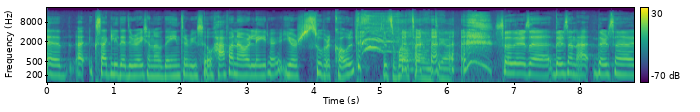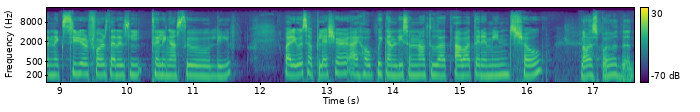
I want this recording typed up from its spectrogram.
uh, exactly the duration of the interview. So half an hour later, you're super cold. it's well timed, yeah. so there's a there's an uh, there's an exterior force that is telling us to leave. But it was a pleasure. I hope we can listen now to that ABBA Theremin show. Now I spoiled it.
